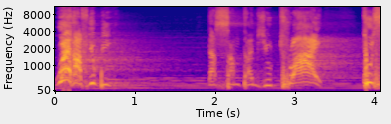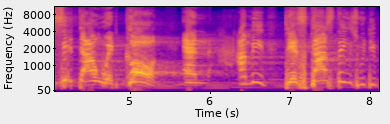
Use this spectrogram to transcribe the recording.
Where have you been? That sometimes you try to sit down with God and I mean discuss things with Him.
